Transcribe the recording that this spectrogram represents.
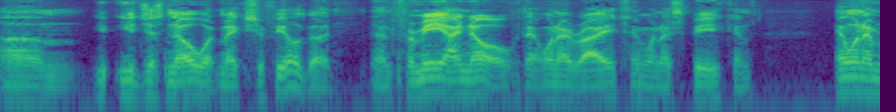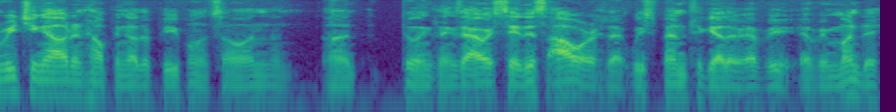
um, you, you just know what makes you feel good. And for me, I know that when I write and when I speak and and when I'm reaching out and helping other people and so on and uh, doing things, I always say this hour that we spend together every every Monday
